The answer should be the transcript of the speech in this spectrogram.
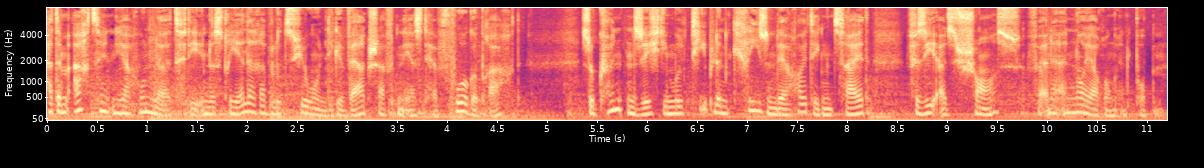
Hat im 18. Jahrhundert die industrielle Revolution die Gewerkschaften erst hervorgebracht, so könnten sich die multiplen Krisen der heutigen Zeit für sie als Chance für eine Erneuerung entpuppen.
